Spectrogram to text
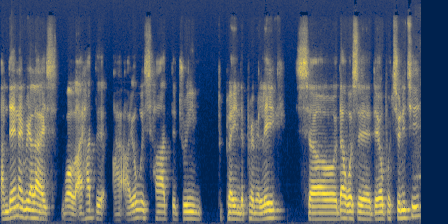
and then I realized, well, I had the I, I always had the dream to play in the Premier League. So that was uh, the opportunity.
